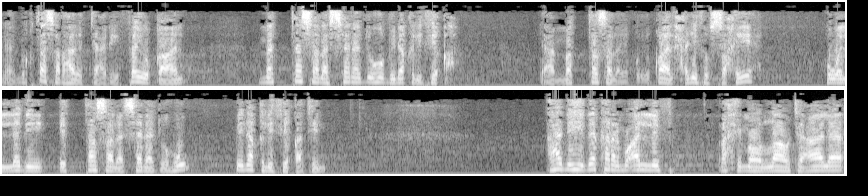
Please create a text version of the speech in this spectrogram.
يعني يختصر هذا التعريف فيقال ما اتصل سنده بنقل ثقة. يعني ما اتصل يقال الحديث الصحيح هو الذي اتصل سنده بنقل ثقة. هذه ذكر المؤلف رحمه الله تعالى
